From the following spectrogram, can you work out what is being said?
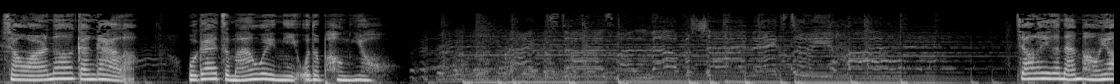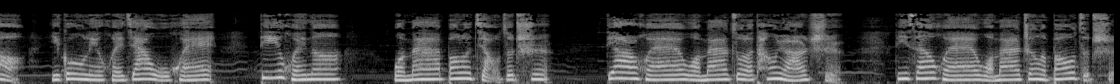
小王呢，尴尬了，我该怎么安慰你，我的朋友？交了一个男朋友，一共领回家五回。第一回呢，我妈包了饺子吃；第二回，我妈做了汤圆吃；第三回，我妈蒸了包子吃；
